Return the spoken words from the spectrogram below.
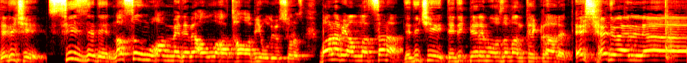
dedi ki siz dedi nasıl Muhammed'e ve Allah'a tabi oluyorsunuz? Bana bir anlatsana. Dedi ki dediklerimi o zaman tekrar et. Eşhedü en la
